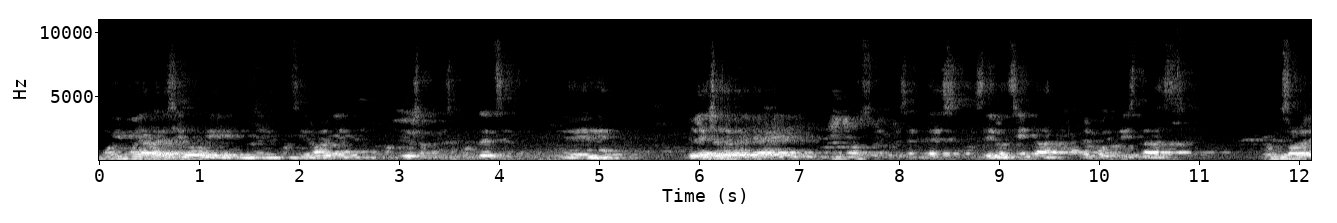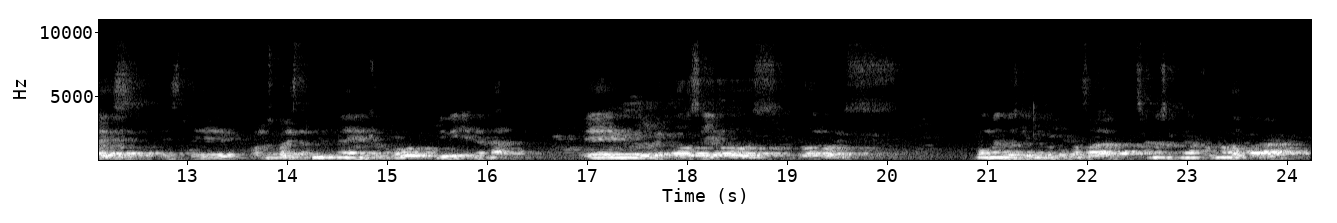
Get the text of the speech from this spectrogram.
muy, muy agradecido y me considero alguien orgullosamente zapotense. Eh, el hecho de ver que hay niños hoy presentes que se dieron cita, deportistas, profesores, este, con los cuales también me tocó vivir y entrenar, eh, creo que todos ellos, todos los momentos que me tocó pasar, son los que me han formado para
